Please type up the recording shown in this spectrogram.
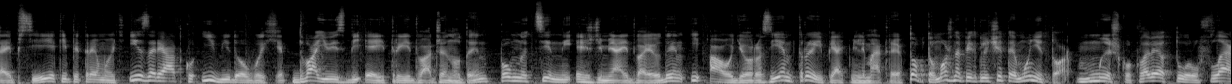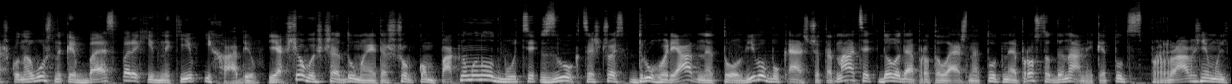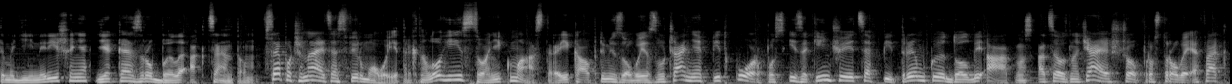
Type-C, які підтримують і зарядку, і відеовихід, два USB A 3.2 Gen 1, повноцінний HDMI 2.1 і аудіороз'єм 3,5 мм. Тобто можна підключити монітор, мишку, клавіатуру, флешку, навушники без перехідників і хабів. Якщо ви ще думаєте, що в компактному ноутбуці звук це щось другорядне, то VivoBook S14 доведе протилежне. Тут не просто динаміки, тут справжнє мультимедійне рішення, яке зробили акцентом. Все починається з фірмової технології Sonic Master, яка оптимізовує звучання під корпус і закінчується підтримкою Dolby Atmos. А це означає, що просторовий ефект,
